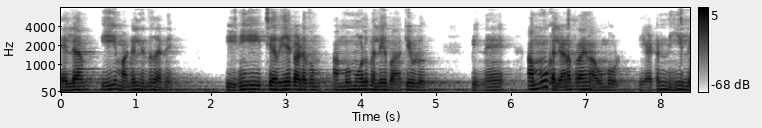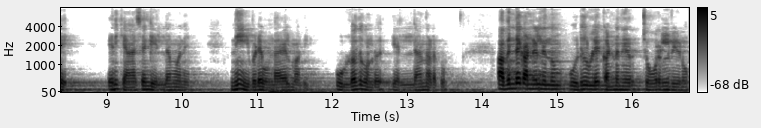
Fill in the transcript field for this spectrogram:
എല്ലാം ഈ മണ്ണിൽ നിന്ന് തന്നെ. ഇനി ഈ ചെറിയ കടവും അമ്മുമോളും അല്ലേ ബാക്കിയുള്ളൂ? പിന്നെ അമ്മു കല്യാണപ്രായം ആവുമ്പോൾ ഏട്ടൻ നീയില്ലേ? എനിക്ക് ആശങ്കയില്ല മോനെ. നീ ഇവിടെ ഉണ്ടായാൽ മതി. ഉള്ളത് കൊണ്ട് എല്ലാം നടക്കും. അവന്റെ കണ്ണിൽ നിന്നും ഒരു തുള്ളി കണ്ണുനീർ ചോറിൽ വീണു.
